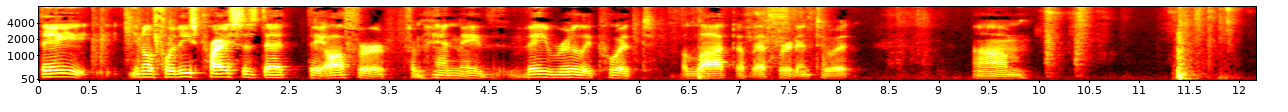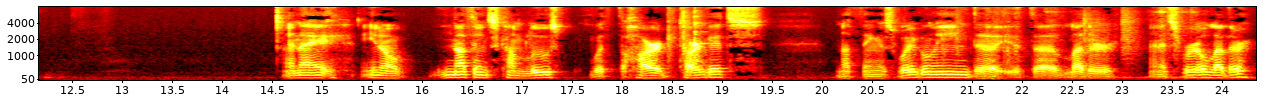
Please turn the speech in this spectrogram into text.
They, you know, for these prices that they offer from Handmade, they really put a lot of effort into it. Um, and I, you know, nothing's come loose with the hard targets. Nothing is wiggling. The the leather, and it's real leather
